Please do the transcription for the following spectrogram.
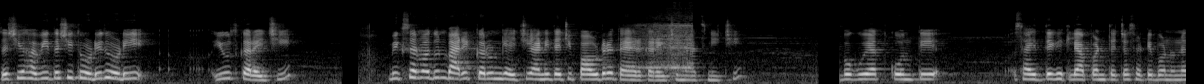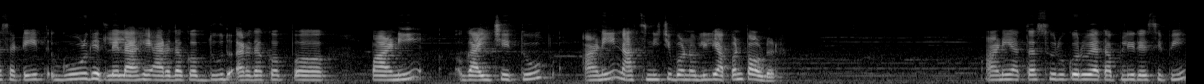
जशी हवी तशी थोडी थोडी यूज करायची. मिक्सरमधून बारीक करून घ्यायची आणि त्याची पावडर तयार करायची नाचणीची. बघूयात कोणते साहित्य घेतले आपण त्याच्यासाठी बनवण्यासाठी. गूळ घेतलेला आहे अर्धा कप दूध अर्धा कप पाणी गाईचे तूप आणि नाचणीची बनवलेली आपण पावडर आणि आता सुरू करूयात आपली रेसिपी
